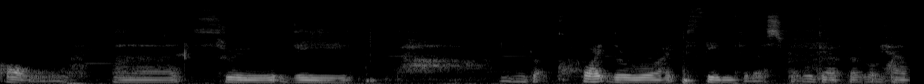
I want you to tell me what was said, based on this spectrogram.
on uh, through the. We got quite the right theme for this, but we'll go, go what we have.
